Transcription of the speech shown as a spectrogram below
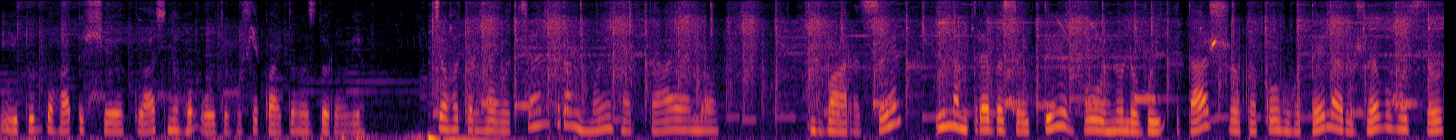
і тут багато ще класного одягу. Шукайте на здоров'я. Цього торгового центру ми гортаємо два рази, і нам треба зайти в нульовий етаж такого готеля рожевого з, е,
